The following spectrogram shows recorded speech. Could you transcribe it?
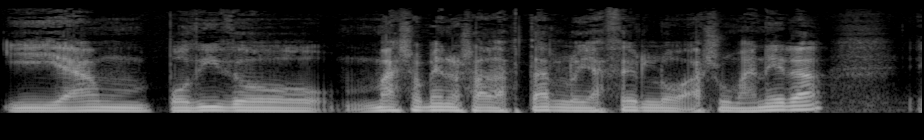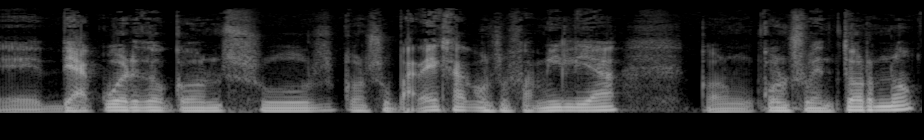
y han podido más o menos adaptarlo y hacerlo a su manera, eh, de acuerdo con, sus, con su pareja, con su familia, con, con su entorno.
